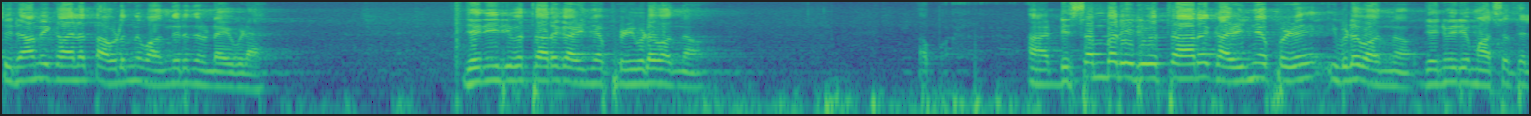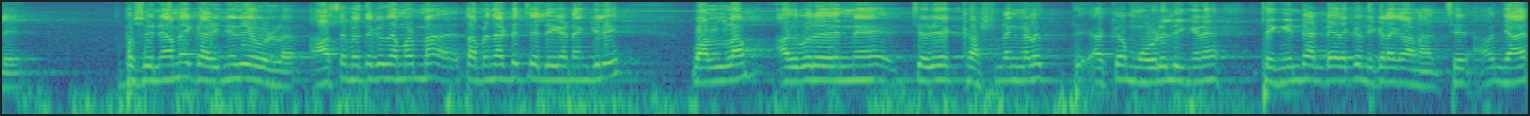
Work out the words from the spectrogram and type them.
സുനാമി കാലത്ത് അവിടുന്ന് വന്നിരുന്നുണ്ടായി ഇവിടെ. ജനുവരി ഇരുപത്തി ആറ് കഴിഞ്ഞപ്പോൾ ഇവിടെ വന്നോ. ഡിസംബർ ഇരുപത്തി ആറ് കഴിഞ്ഞപ്പോൾ ഇവിടെ വന്നു ജനുവരി മാസത്തിൽ അപ്പോൾ സുനാമി കഴിഞ്ഞതേ ഉള്ളൂ. ആ സമയത്തൊക്കെ നമ്മൾ തമിഴ്നാട്ടിൽ ചെല്ലുകയാണെങ്കിൽ വള്ളം അതുപോലെ തന്നെ ചെറിയ കഷ്ണങ്ങൾ ഒക്കെ മുകളിൽ ഇങ്ങനെ തെങ്ങിന്റെ അണ്ടയിലൊക്കെ നിൽക്കണ കാണാം. ഞാൻ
